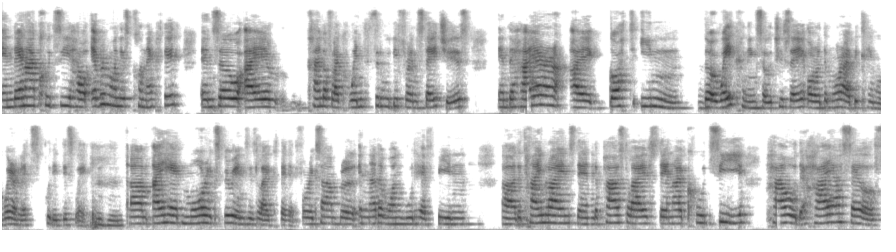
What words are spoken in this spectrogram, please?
And then I could see how everyone is connected. And so I kind of like went through different stages and the higher I got in the awakening, so to say, or the more I became aware, let's put it this way, mm-hmm. um, I had more experiences like that. For example, another one would have been uh, the timelines, then the past lives, then I could see how the higher self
